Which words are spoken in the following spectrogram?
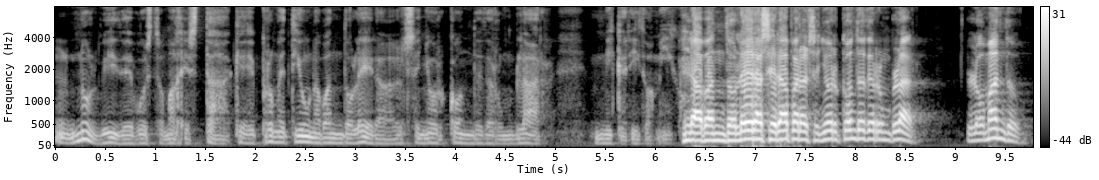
no olvide, Vuestra Majestad, que prometió una bandolera al señor conde de Rumblar, mi querido amigo. La bandolera será para el señor conde de Rumblar. Lo mando.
